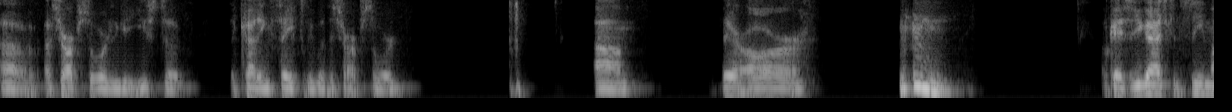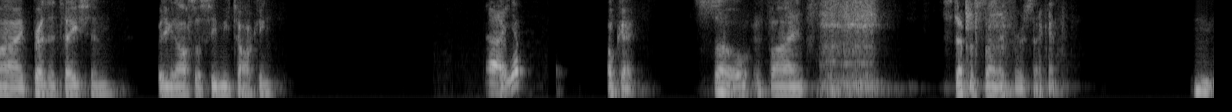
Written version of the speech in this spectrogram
uh, a sharp sword and get used to the cutting safely with a sharp sword. Um, there are okay, so you guys can see my presentation, but you can also see me talking. Uh, yep. Okay, so if I step aside for a second. Hmm.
